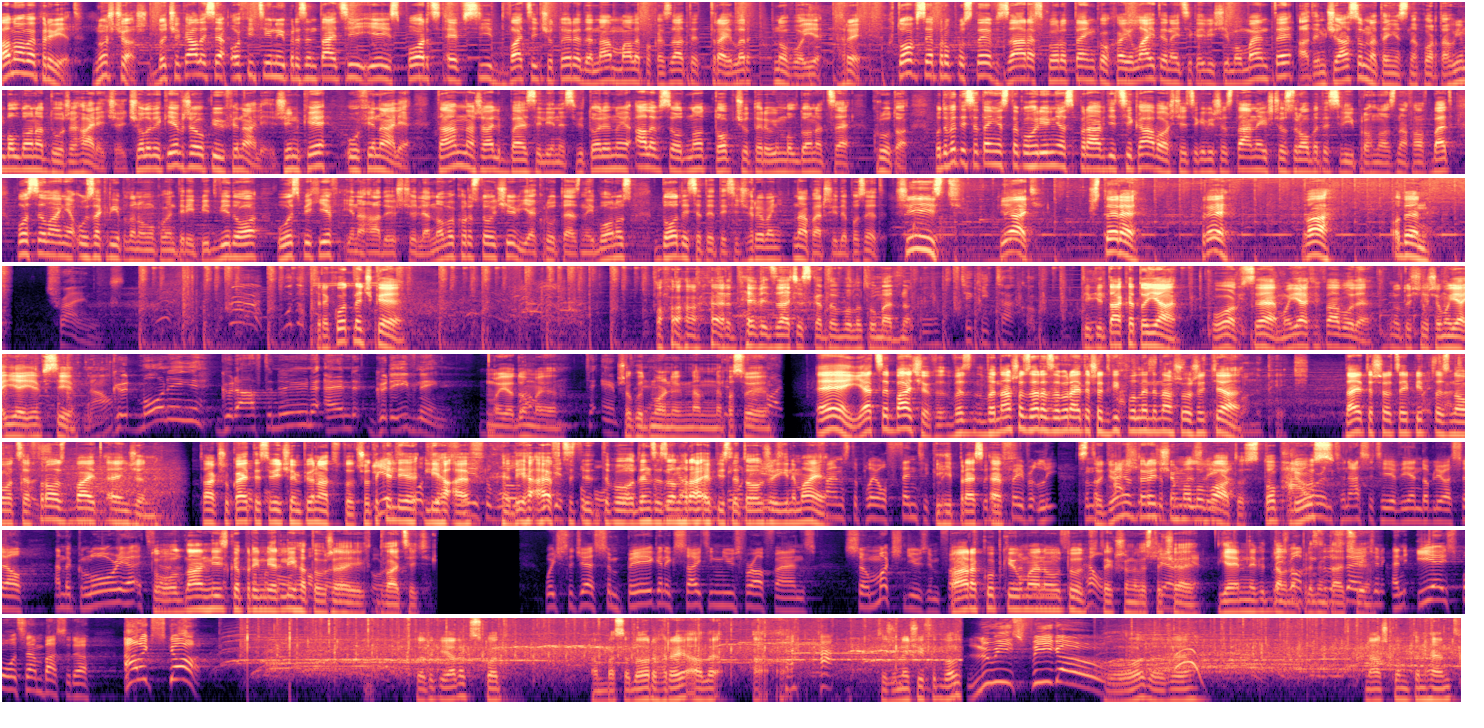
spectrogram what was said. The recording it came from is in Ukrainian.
Панове, привіт! Ну що ж, дочекалися офіційної презентації EA Sports FC 24, де нам мали показати трейлер нової гри. Хто все пропустив, зараз коротенько хайлайти, найцікавіші моменти. А тим часом на тенісних кортах Вімблдона дуже гаряче. Чоловіки вже у півфіналі, жінки у фіналі. Там, на жаль, без Еліни Світоліної, але все одно топ-4 Вімблдона це круто. Подивитися теніс такого рівня справді цікаво. Ще цікавіше стане, якщо зробите свій прогноз на Фавбет. Посилання у закріпленому коментарі під відео. Успіхів! І нагадую, що для нових користувачів є крутезний бонус до 10 тисяч гривень на перший депозит. 6, 5, 4, 3, 2, 1. Triangles. Трикутнички. Ага, R9 зачіска, то було кумедно. Тільки така то я. О, все, моя FIFA буде. Ну точніше, моя EAFC. Ну я думаю, що. Good Morning нам не пасує. Ей, я це бачив. Ви, ви на що зараз забираєте ще дві хвилини нашого життя? Дайте що цей підпис знову. Це Frostbite Engine. Так, шукайте свій чемпіонат тут. Що таке Лі- Ліга F? Ліга F це типу один сезон грає, після того вже її немає. І прес F. Стадіонів, до речі, маловато. 100 плюс. То одна англійська прем'єр-ліга, то вже їх 20. Пара кубків у мене отут, якщо не вистачає. Я їм не віддав на презентацію. Хто такий Алекс Скотт? Амбасадор гри, але. А, а. Це жіночий футбол? Luis Figo! О, дуже. Наш контингент.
